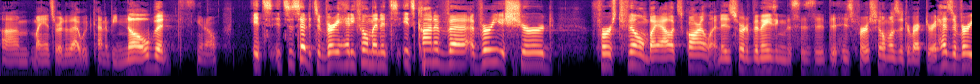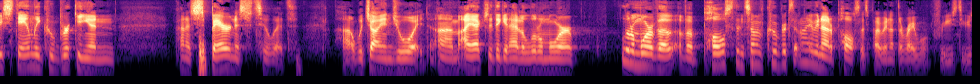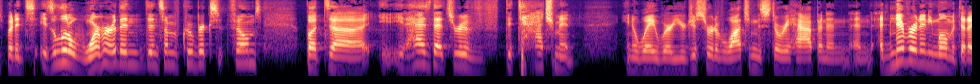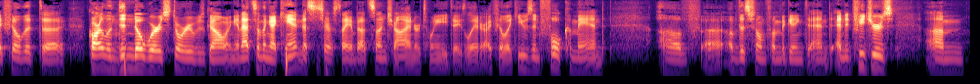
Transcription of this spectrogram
Um, my answer to that would kind of be no, but you know, it's it's as I said, it's a very heady film, and it's it's kind of a, a very assured first film by Alex Garland. It is sort of amazing. This is his first film as a director. It has a very Stanley Kubrickian kind of spareness to it, uh, which I enjoyed. Um, I actually think it had a little more a little more of a of a pulse than some of Kubrick's. Maybe not a pulse. That's probably not the right word for you to use. But it's it's a little warmer than than some of Kubrick's films. But uh, it has that sort of detachment in a way where you're just sort of watching the story happen, and and, never at any moment did I feel that uh, Garland didn't know where his story was going, and that's something I can't necessarily say about Sunshine or 28 Days Later. I feel like he was in full command of uh, of this film from beginning to end, and it features. Um,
